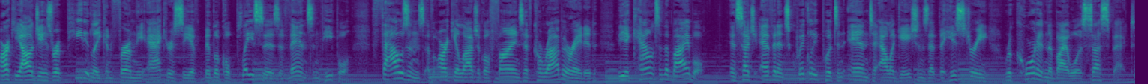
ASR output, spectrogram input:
Archaeology has repeatedly confirmed the accuracy of biblical places, events, and people. Thousands of archaeological finds have corroborated the accounts of the Bible, and such evidence quickly puts an end to allegations that the history recorded in the Bible is suspect.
